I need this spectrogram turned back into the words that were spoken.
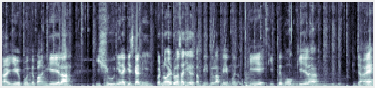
saya pun terpanggil lah. Isu ni lagi sekali. Penuh dua saya tapi itulah payment okey, kita pun okey lah. Kejap eh.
